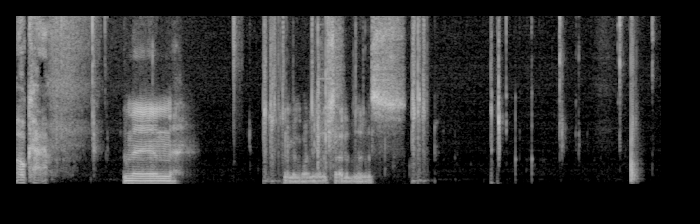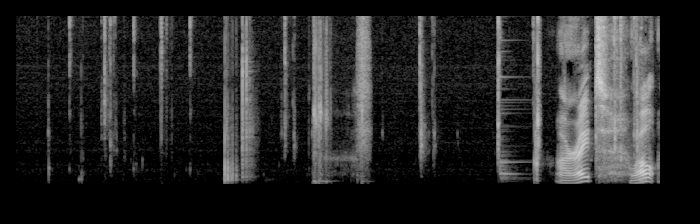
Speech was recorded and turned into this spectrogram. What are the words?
Okay. And then I'm move on the other side of this. All right. Well,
